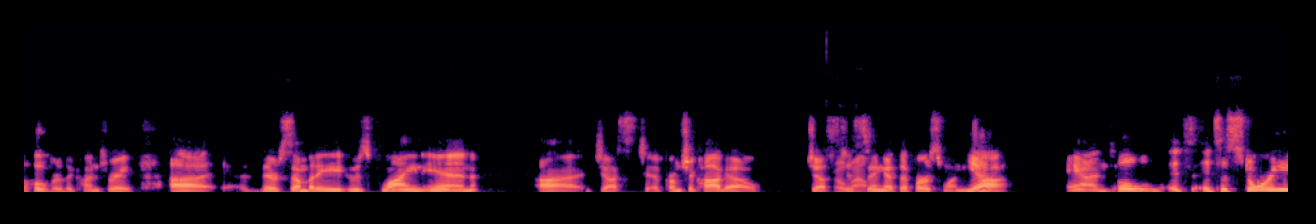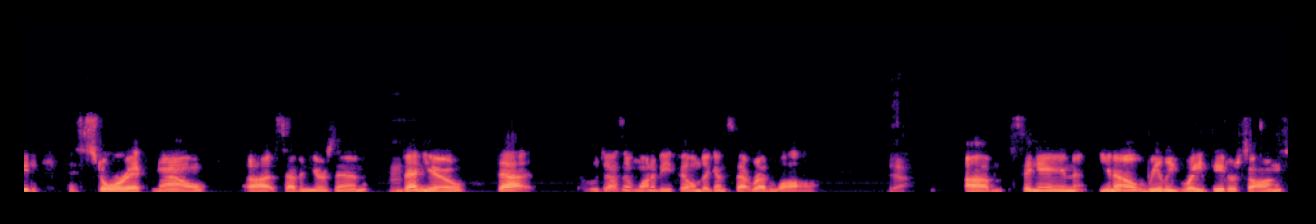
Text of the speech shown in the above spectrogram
over the country. Uh, there's somebody who's flying in uh, just to- from Chicago just Oh, to wow. sing at the first one. Yeah, and well, it's it's a storied, historic now, uh, seven years in Mhm. venue that who doesn't want to be filmed against that red wall? Um, singing, you know, really great theater songs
